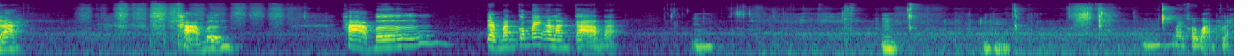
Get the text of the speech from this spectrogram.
จ้ะขาเบิงขาเบิง แต่มันก็ไม่อลังการอะอืมอืมอืมอืมไม่ค่อยหวานเท่าไหร่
